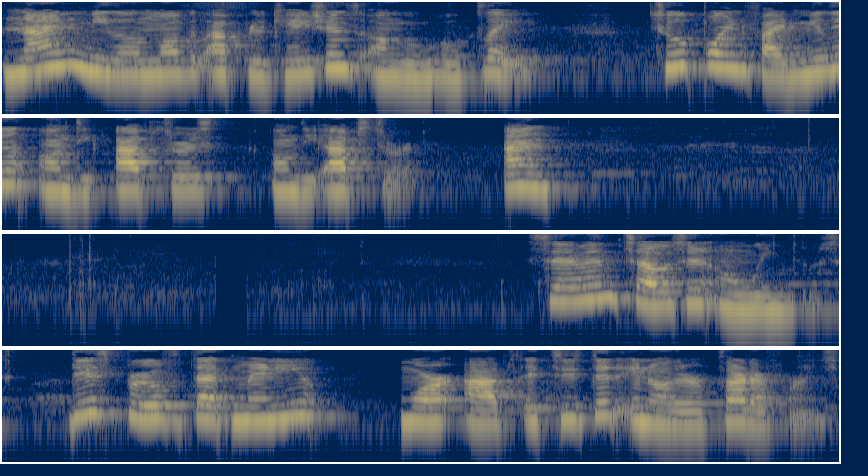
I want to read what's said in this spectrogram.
9 million mobile applications on Google Play, 2.5 million on the App Stores on the App Store, and 7,000 on Windows. This proves that many more apps existed in other platforms,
